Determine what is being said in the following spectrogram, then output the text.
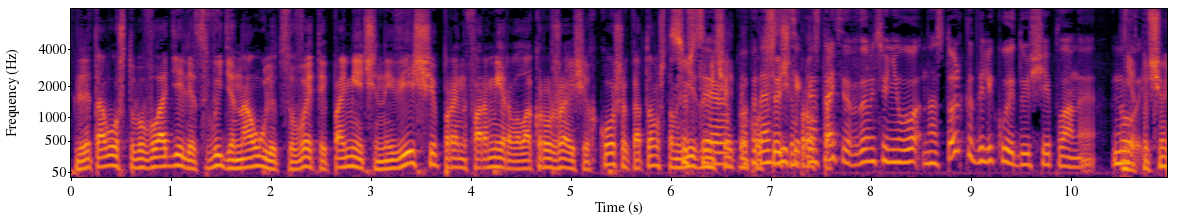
Для того, чтобы владелец, выйдя на улицу в этой помеченной вещи, проинформировал окружающих кошек о том, что он есть замечательный кот. Все очень просто. Кстати, вы думаете, у него настолько далеко идущие планы? Ну... Нет, почему?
